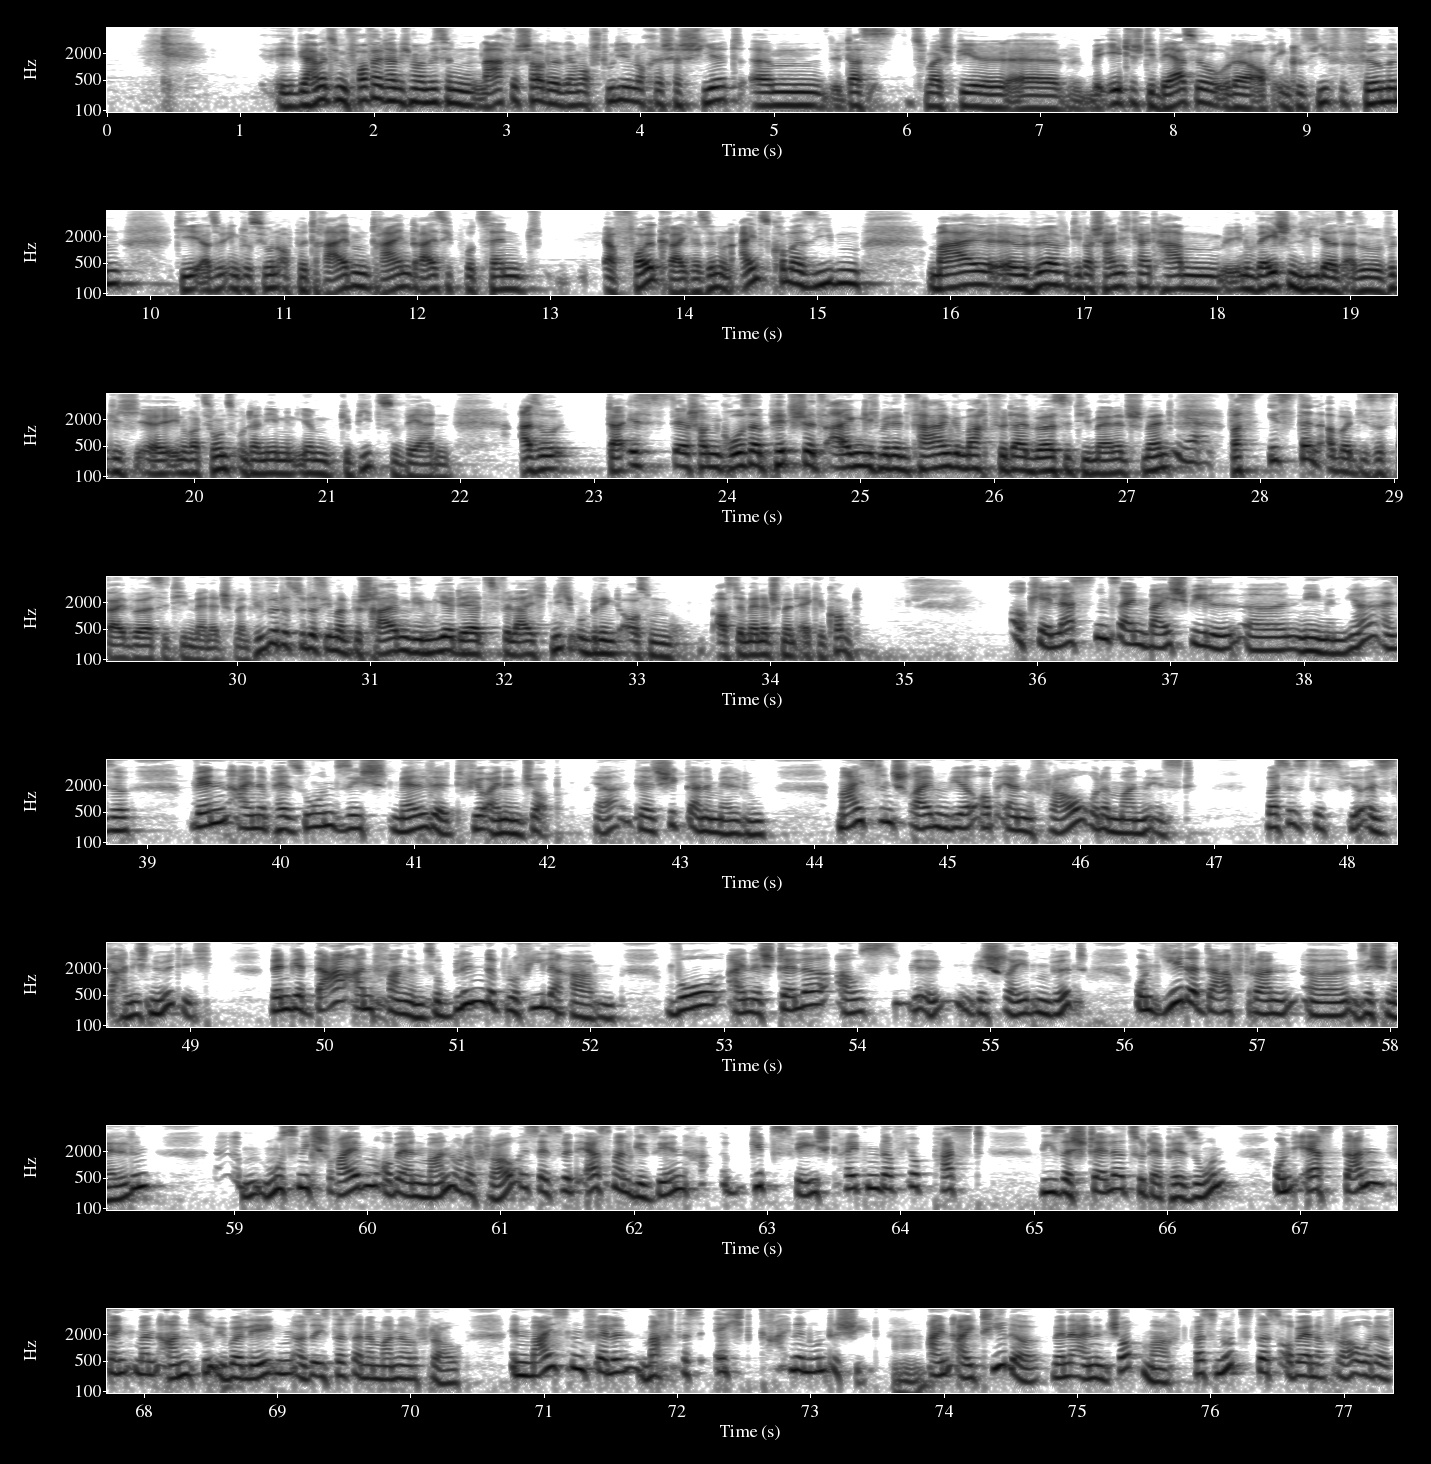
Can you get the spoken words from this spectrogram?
Wir haben jetzt im Vorfeld, habe ich mal ein bisschen nachgeschaut, oder wir haben auch Studien noch recherchiert, ähm, dass zum Beispiel äh, ethisch diverse oder auch inklusive Firmen, die also Inklusion auch betreiben, 33 Prozent erfolgreicher sind und 1,7 mal äh, höher die Wahrscheinlichkeit haben, Innovation Leaders, also wirklich äh, Innovationsunternehmen in ihrem Gebiet zu werden. Also da ist ja schon ein großer Pitch jetzt eigentlich mit den Zahlen gemacht für Diversity Management. Ja. Was ist denn aber dieses Diversity Management? Wie würdest du das jemand beschreiben wie mir, der jetzt vielleicht nicht unbedingt aus, dem, aus der Management-Ecke kommt? Okay, lasst uns ein Beispiel äh, nehmen. Ja, also wenn eine Person sich meldet für einen Job, ja, der schickt eine Meldung. Meistens schreiben wir, ob er eine Frau oder Mann ist. Was ist das für? Es ist gar nicht nötig. Wenn wir da anfangen, so blinde Profile haben, wo eine Stelle ausgeschrieben wird und jeder darf dran äh, sich melden, muss nicht schreiben, ob er ein Mann oder Frau ist. Es wird erstmal gesehen, gibt es Fähigkeiten dafür, passt dieser Stelle zu der Person und erst dann fängt man an zu überlegen, also ist das eine Mann oder Frau. In meisten Fällen macht das echt keinen Unterschied. Mhm. Ein ITler, wenn er einen Job macht, was nutzt das, ob er eine Frau oder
